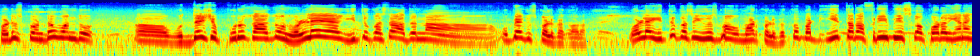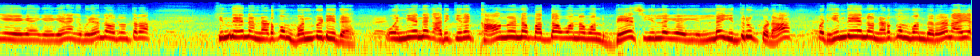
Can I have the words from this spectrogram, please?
ಪಡಿಸ್ಕೊಂಡು ಒಂದು ಉದ್ದೇಶಪೂರ್ವಕವಾಗಿ ಒಂದು ಒಳ್ಳೆಯ ಹಿತಕ್ಕೋಸ್ಕರ ಅದನ್ನು ಉಪಯೋಗಿಸ್ಕೊಳ್ಬೇಕು ಅವರು. ಒಳ್ಳೆಯ ಹಿತಕ್ಕೋಸ್ಕರ ಯೂಸ್ ಮಾಡ್ಕೊಳ್ಬೇಕು. ಬಟ್ ಈ ಥರ ಫ್ರೀ ಬೀಸ್ಕೊ ಕೊಡೋದು ಏನಾಗಿ ಏನಾಗಿ ಬಿಡಿ ಅಂದರೆ ಅದೊಂಥರ ಹಿಂದೆ ಏನೋ ನಡ್ಕೊಂಡು ಬಂದುಬಿಟ್ಟಿದೆ. ಇನ್ನೇನಾಗ ಅದಕ್ಕೆ ಕಾನೂನಿನ ಬದ್ಧವನ್ನ ಒಂದು ಬೇಸ್ ಇಲ್ಲ ಇಲ್ಲೇ ಇದ್ದರೂ ಕೂಡ ಬಟ್ ಹಿಂದೆ ಏನೋ ನಡ್ಕೊಂಡು ಬಂದಿರೋ ಅಯ್ಯ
